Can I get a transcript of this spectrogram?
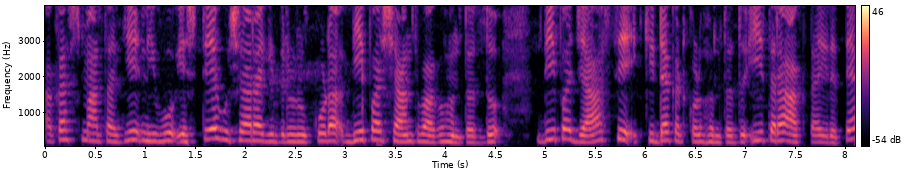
ಅಕಸ್ಮಾತಾಗಿ ನೀವು ಎಷ್ಟೇ ಹುಷಾರಾಗಿದ್ರೂ ಕೂಡ ದೀಪ ಶಾಂತವಾಗುವಂಥದ್ದು, ದೀಪ ಜಾಸ್ತಿ ಕಿಡ್ಡ ಕಟ್ಕೊಳ್ಳುವಂಥದ್ದು ಈ ಥರ ಆಗ್ತಾ ಇರುತ್ತೆ.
